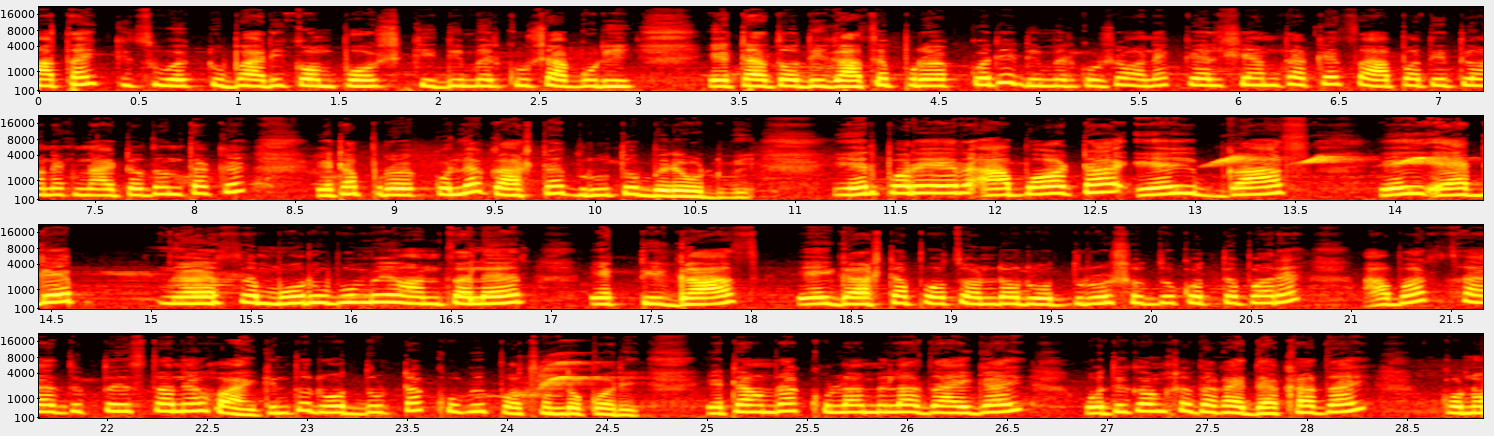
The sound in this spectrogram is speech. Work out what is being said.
মাথায় কিছু একটু ভারী কম্পোস্ট কি ডিমের কুসাগুড়ি এটা যদি গাছে প্রয়োগ করি, ডিমের কুসা অনেক ক্যালসিয়াম থাকে, চা পাতিতে অনেক নাইট্রোজেন থাকে, এটা প্রয়োগ করলে গাছটা দ্রুত বেড়ে উঠবে। এরপরে এর আবহাওয়াটা, এই গাছ, এই অ্যাগে মরুভূমি অঞ্চলের একটি গাছ এই গাছটা প্রচণ্ড রোদ্রও সহ্য করতে পারে, আবার ছায়াযুক্ত স্থানে হয়, কিন্তু রোদ্দুরটা খুবই পছন্দ করে। এটা আমরা খোলামেলা জায়গায়, অধিকাংশ জায়গায় দেখা যায়। কোনো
